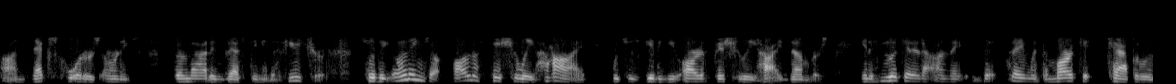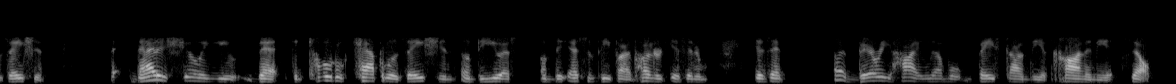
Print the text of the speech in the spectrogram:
on next quarter's earnings. They're not investing in the future. So the earnings are artificially high, which is giving you artificially high numbers. And if you look at it on the, the same with the market capitalization, that is showing you that the total capitalization of the U.S. of the S&P 500 is at a, is at a very high level based on the economy itself.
